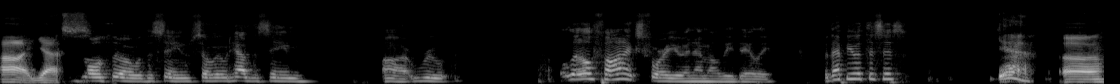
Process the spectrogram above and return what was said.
Ah, yes. It's also the same, so it would have the same uh, root a little phonics for you in MLB Daily. Would that be what this is? Yeah. Uh,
